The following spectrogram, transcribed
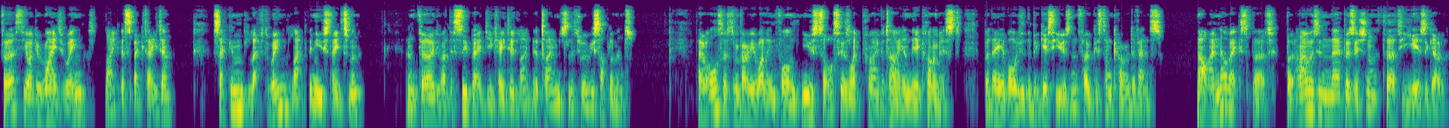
First, you had a right wing, like The Spectator. Second, left wing, like The New Statesman. And third, you had the super educated, like the Times Literary Supplement. There were also some very well informed news sources like Private Eye and The Economist, but they avoided the big issues and focused on current events. Now, I'm no expert, but I was in their position 30 years ago.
